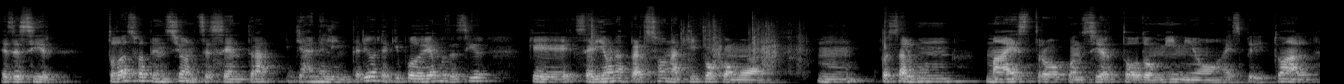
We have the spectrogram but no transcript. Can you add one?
Es decir, toda su atención se centra ya en el interior y aquí podríamos decir que sería una persona tipo como, mm, pues algún maestro con cierto dominio espiritual,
